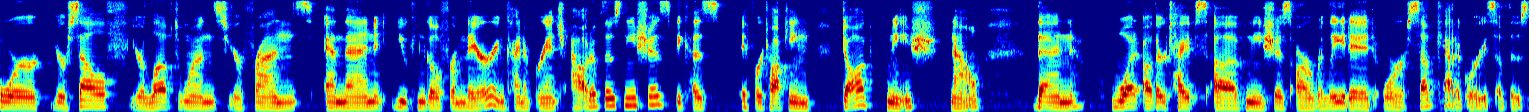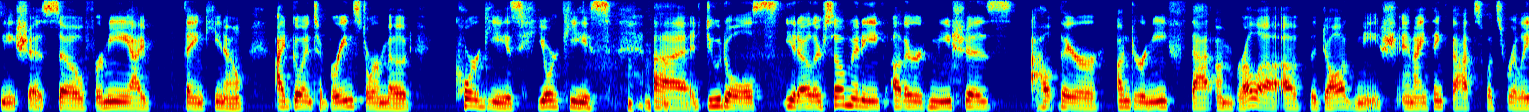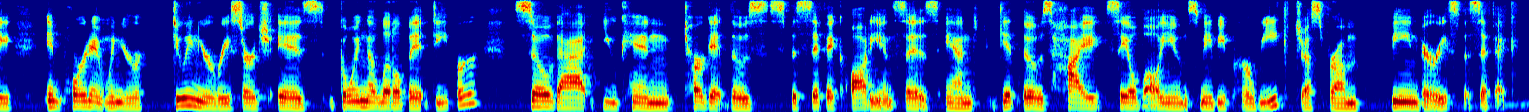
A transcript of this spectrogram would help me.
for yourself, your loved ones, your friends, and then you can go from there and kind of branch out of those niches. Because if we're talking dog niche now, then what other types of niches are related or subcategories of those niches? So for me, I think, you know, I'd go into brainstorm mode corgis, Yorkies, uh, doodles. You know, there's so many other niches out there underneath that umbrella of the dog niche. And I think that's what's really important when you're doing your research is going a little bit deeper so that you can target those specific audiences and get those high sale volumes maybe per week just from being very specific.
